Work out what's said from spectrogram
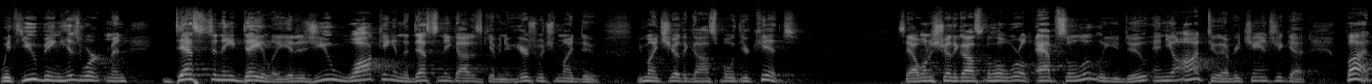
with you being his workman destiny daily. It is you walking in the destiny God has given you. Here's what you might do you might share the gospel with your kids. Say, I want to share the gospel with the whole world. Absolutely, you do, and you ought to every chance you get. But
